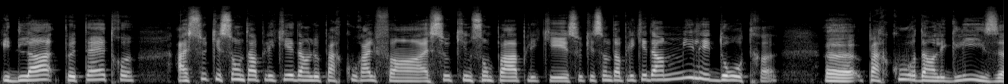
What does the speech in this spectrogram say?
Et là, peut-être, à ceux qui sont impliqués dans le parcours alpha, à ceux qui ne sont pas appliqués, ceux qui sont impliqués dans mille et d'autres euh, parcours dans l'Église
